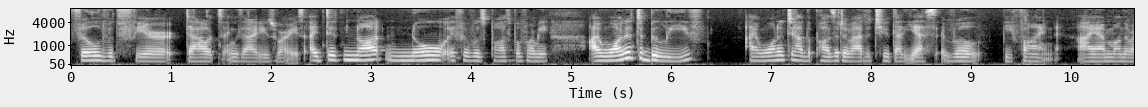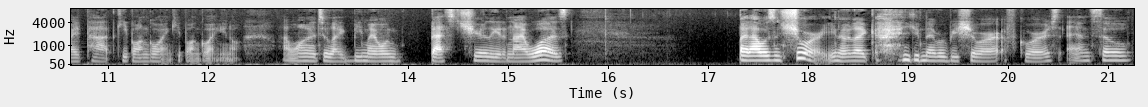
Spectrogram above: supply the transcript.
filled with fear, doubts, anxieties, worries. I did not know if it was possible for me. I wanted to believe, I wanted to have the positive attitude that yes, it will be fine. I am on the right path. Keep on going, keep on going, you know. I wanted to like be my own best cheerleader and I was. but I wasn't sure, you know, like you can never be sure, of course. And so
